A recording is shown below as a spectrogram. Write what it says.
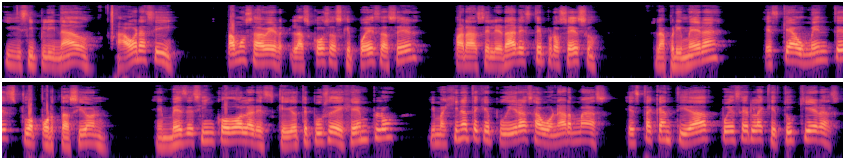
y disciplinado. Ahora sí, vamos a ver las cosas que puedes hacer para acelerar este proceso. La primera es que aumentes tu aportación. En vez de 5 dólares que yo te puse de ejemplo, imagínate que pudieras abonar más. Esta cantidad puede ser la que tú quieras.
